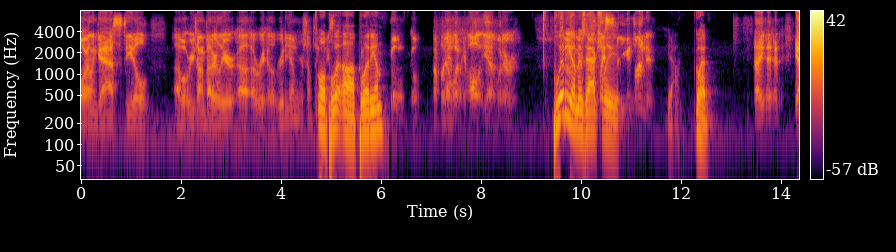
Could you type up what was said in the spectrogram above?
oil and gas, steel. Uh, what were you talking about earlier? Uh, iridium or something? Oh, pal- uh, palladium. Gold, gold, Oh, palladium. Yeah, what, all yeah, whatever. Palladium so is actually. You can find it. Yeah. Go ahead. Uh, yeah,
